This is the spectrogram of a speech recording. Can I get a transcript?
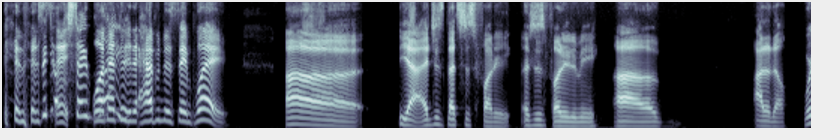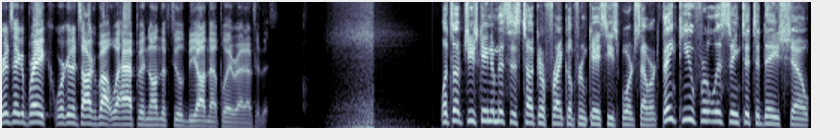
In the they same, the same play. Well, it happened the same play. Uh, yeah, it just that's just funny. That's just funny to me. Uh, I don't know. We're gonna take a break. We're gonna talk about what happened on the field beyond that play right after this. What's up, Chiefs Kingdom? This is Tucker Franklin from KC Sports Network. Thank you for listening to today's show.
